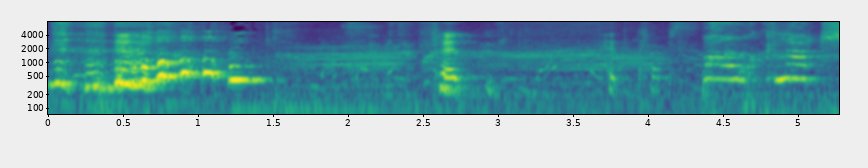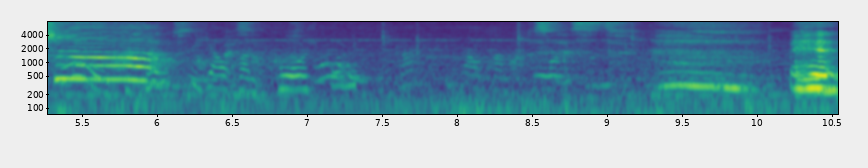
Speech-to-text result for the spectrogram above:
Fett. Headclaps. Bauchklatscher! sich auch an Vorsprung. Er,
